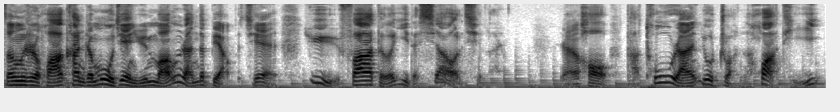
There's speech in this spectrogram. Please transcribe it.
曾日华看着穆剑云茫然的表现，愈发得意地笑了起来，然后他突然又转了话题：“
